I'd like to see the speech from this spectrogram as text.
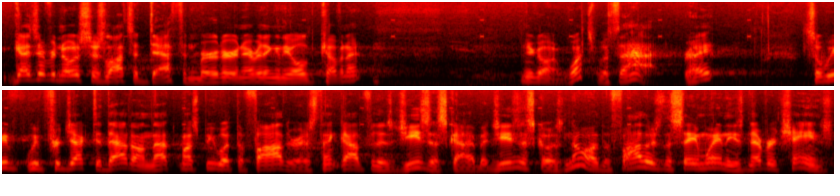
You guys ever notice there's lots of death and murder and everything in the old covenant? You're going, what's with that, right? So we've, we've projected that on that must be what the Father is. Thank God for this Jesus guy. But Jesus goes, no, the Father's the same way and he's never changed.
